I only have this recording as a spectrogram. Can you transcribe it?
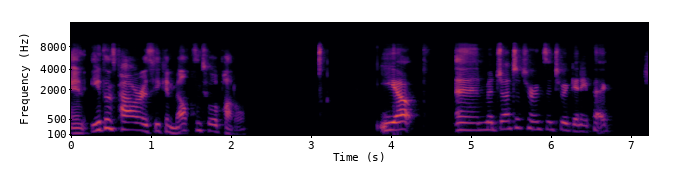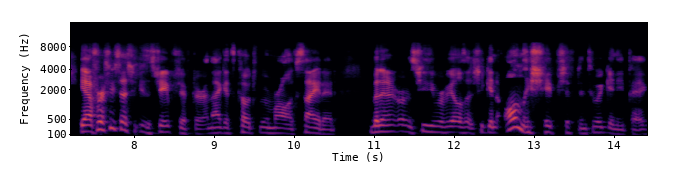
And Ethan's power is he can melt into a puddle. Yep. And Magenta turns into a guinea pig. Yeah, first she says she's a shapeshifter, and that gets Coach Boomer all excited. But then she reveals that she can only shapeshift into a guinea pig.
